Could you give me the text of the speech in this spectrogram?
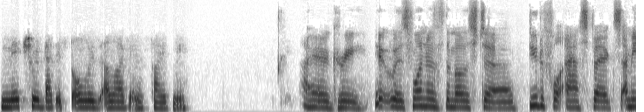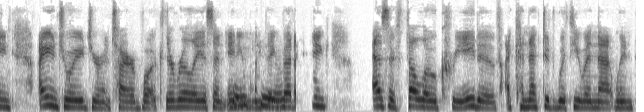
make sure that it's always alive inside me. I agree. It was one of the most uh, beautiful aspects. I mean, I enjoyed your entire book. There really isn't any Thank one you. thing, but I think as a fellow creative, I connected with you in that when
